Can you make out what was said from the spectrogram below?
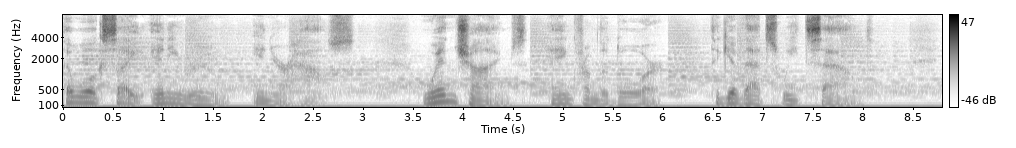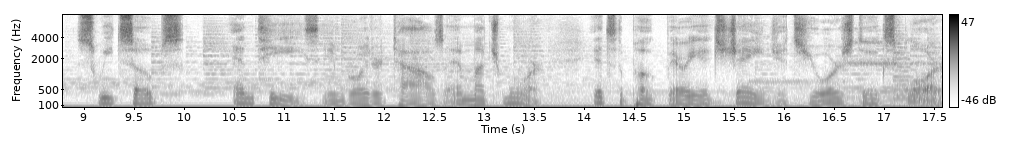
that will excite any room in your house. Wind chimes hang from the door to give that sweet sound. Sweet soaps and teas, embroidered towels, and much more. It's the Pokeberry Exchange. It's yours to explore.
